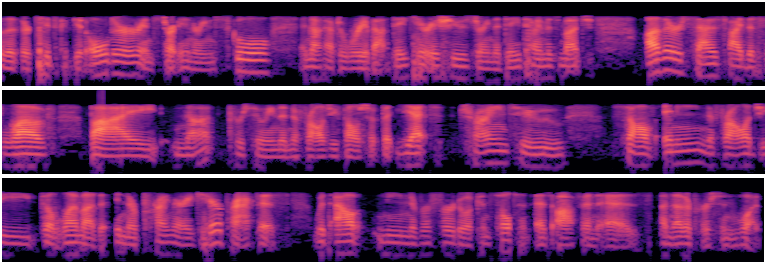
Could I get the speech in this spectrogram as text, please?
so that their kids could get older and start entering school and not have to worry about daycare issues during the daytime as much. Others satisfied this love by not pursuing the nephrology fellowship, but yet trying to solve any nephrology dilemma in their primary care practice without needing to refer to a consultant as often as another person would.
